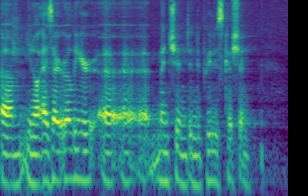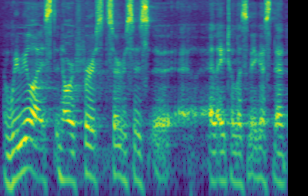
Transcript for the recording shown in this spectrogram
Um, you know, as I earlier uh, uh, mentioned in the pre-discussion, we realized in our first services, uh, LA to Las Vegas, that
